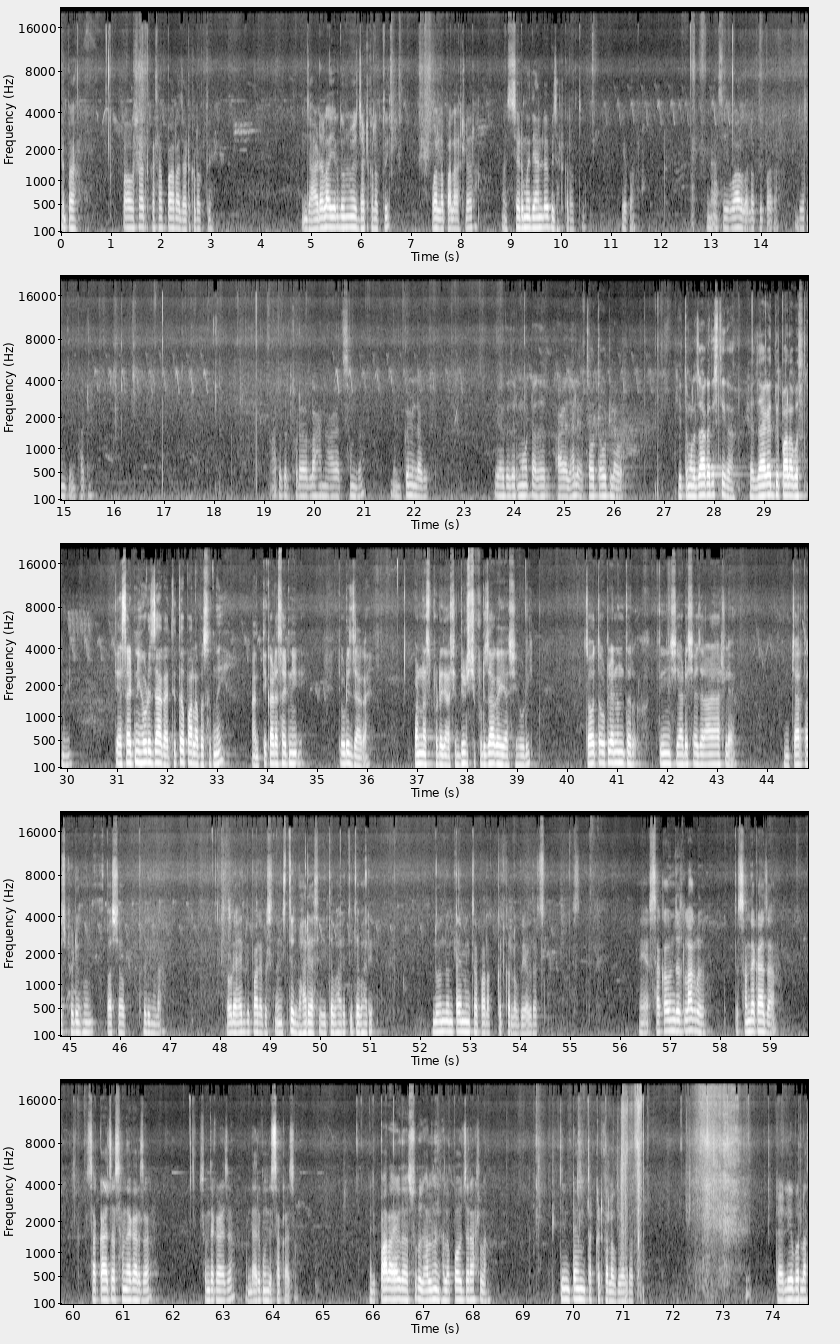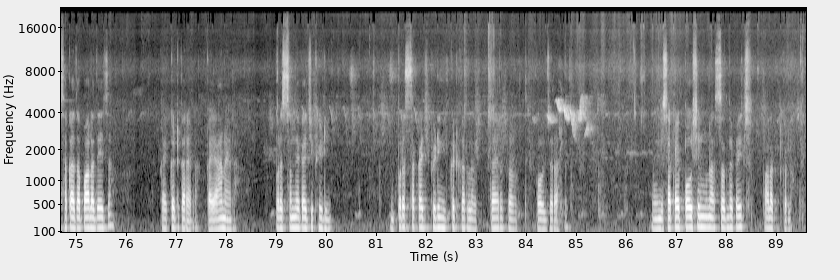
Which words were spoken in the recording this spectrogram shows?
हे पा पावसात कसा पाला झटका लागतोय. झाडाला एक दोन वेळेस झटका लागतोय. वाला पाला असल्यावर आणि शेडमध्ये आणल्यावर बी झटका लागतोय. हे पा आणि असंही वाळवा लागतोय पारा दोन तीन तीन फाटे. आता तर थोड्या लहान आळ्यात समजा मग कमी लागत एकदा जर मोठा जर आळ्या झाल्या चौथा उठल्यावर. ही तुम्हाला जागा दिसते का? ह्या जागात बी पाला बसत नाही. त्या साईडने एवढी जागा आहे तिथं पाला बसत नाही. आणि तिकडच्या साईडने तेवढीच जागा आहे. पन्नास फुटाची अशी दीडशे फूट जागा आहे अशी एवढी. चौथा उठल्यानंतर तीनशे अडीचशे हजार आळ्या असल्या आणि चार पाच फिडिंग होऊन पाचशे फिडिंगला एवढ्या आहेत बी पाल्या बसत नाही. नुसतेच भारी असेल इथं भारी तिथं भारी. दोन दोन टायमिंगचा पाला कट करावा लागतो एकदाच. सकाळून जर लागलं तर संध्याकाळचा सकाळचा संध्याकाळचा संध्याकाळचा डायरेक्ट म्हणजे सकाळचा. म्हणजे पाला एकदा सुरू झाला नाही झाला पाऊस जर असला तीन टाईमचा कट करावा लागतो एकदा. काय लेबरला सकाळचा पाला द्यायचा काय कट करायला काय आणायला. परत संध्याकाळची फिडिंग परत सकाळची फिडिंग कट करायला तयार करावं लागतं पाऊस जर असला तर. म्हणजे सकाळी पाऊस येईल म्हणून आज संध्याकाळीच पाला कट करावा लागतो.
